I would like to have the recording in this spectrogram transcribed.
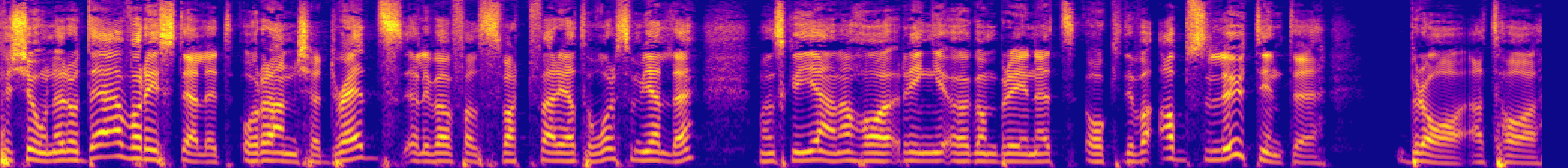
personer och där var det istället orangea dreads, eller i varje fall svartfärgat hår som gällde. Man skulle gärna ha ring i ögonbrynet och det var absolut inte bra att ha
